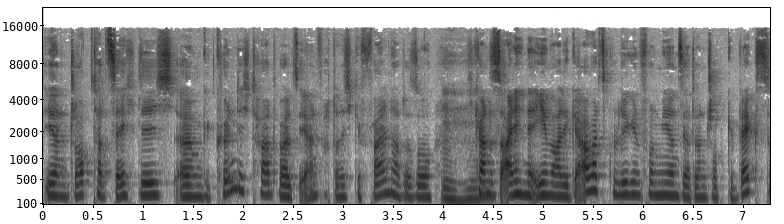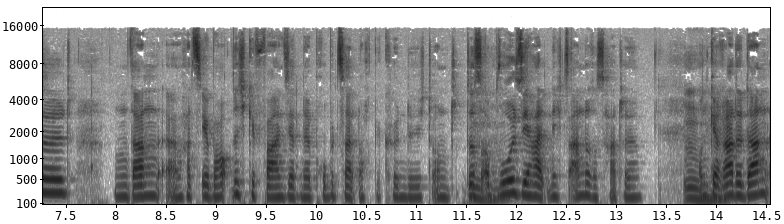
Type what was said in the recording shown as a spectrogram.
ihren Job tatsächlich ähm, gekündigt hat, weil es ihr einfach da nicht gefallen hat. Also mhm. ich kannte es eigentlich eine ehemalige Arbeitskollegin von mir und sie hat den Job gewechselt und dann äh, hat es ihr überhaupt nicht gefallen. Sie hat in der Probezeit noch gekündigt. Und das, mhm. obwohl sie halt nichts anderes hatte. Mhm. Und gerade dann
